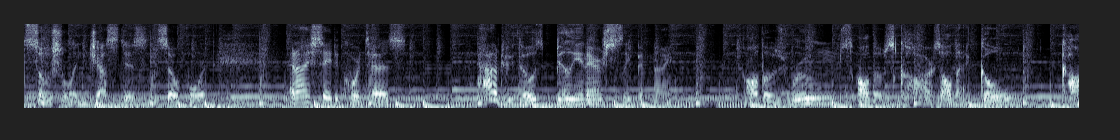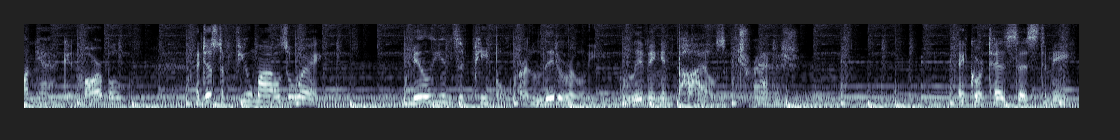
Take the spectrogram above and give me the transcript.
social injustice, and so forth. And I say to Cortez, how do those billionaires sleep at night? All those rooms, all those cars, all that gold, cognac, and marble. And just a few miles away, millions of people are literally living in piles of trash. And Cortez says to me,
